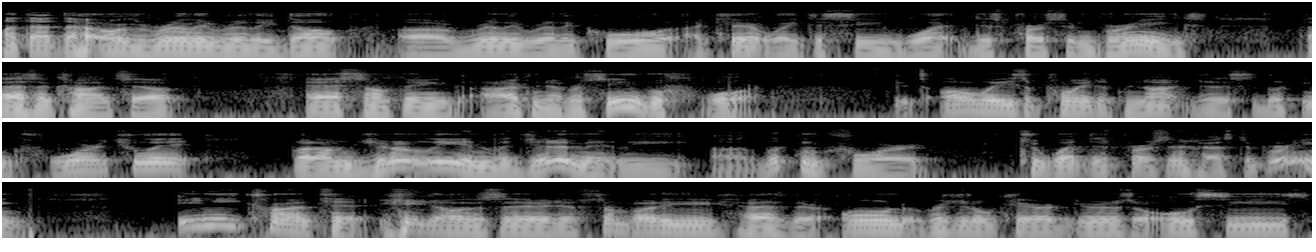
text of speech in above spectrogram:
I thought that was really, really dope. Uh, really, really cool. I can't wait to see what this person brings as a concept, as something I've never seen before. It's always a point of not just looking forward to it, but I'm generally and legitimately uh, looking forward to what this person has to bring. Any content, you know what I'm saying? If somebody has their own original characters or OCs,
